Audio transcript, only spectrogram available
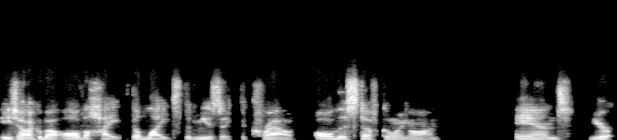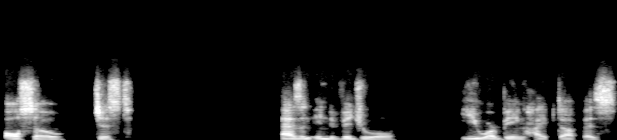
you talk about all the hype, the lights, the music, the crowd, all this stuff going on, and you're also just as an individual, you are being hyped up as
